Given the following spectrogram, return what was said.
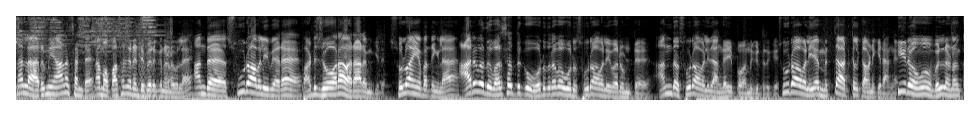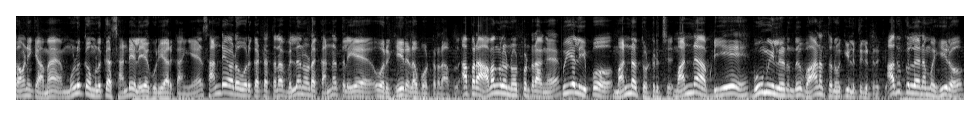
நல்ல அருமையான சண்டை. நம்ம பசங்க ரெண்டு பேருக்கு நடுவுல. அந்த சூறாவளி வேற படுஜோரா வர ஆரம்பிக்குது. சொல்லுவாங்க பாத்தீங்களா? அறுபது வருஷத்துக்கு ஒரு தடவை ஒரு சூறாவளி வரும்ட்டு அந்த சூறாவளி தாங்க இப்ப வந்துகிட்டு இருக்கு. சூறாவளியை மித்த ஆட்கள் கவனிக்கிறாங்க. ஹீரோவும் வில்லனும் கவனிக்காம முழுக்க முழுக்க சண்டையிலேயே குறியா இருக்காங்க. சண்டையோட ஒரு கட்டத்துல வில்லனோட கன்னத்திலேயே ஒரு கீரல போட்டுறாப்ல. அப்புறம் அவங்களும் நோட் பண்றாங்க. புயல் இப்போ மண்ணை தொட்டுருச்சு மண்ணை அப்படியே பூமியில இருந்து வானத்தை நோக்கி இழுத்துக்கிட்டு இருக்கு. அதுக்குள்ள நம்ம ஹீரோ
